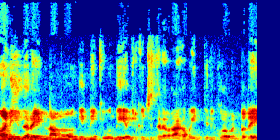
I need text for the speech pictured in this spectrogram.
மனிதரை நாம வந்து இன்னைக்கு வந்து எதிர்க்கட்சி தலைவராக வைத்திருக்கிறோம் என்பதை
